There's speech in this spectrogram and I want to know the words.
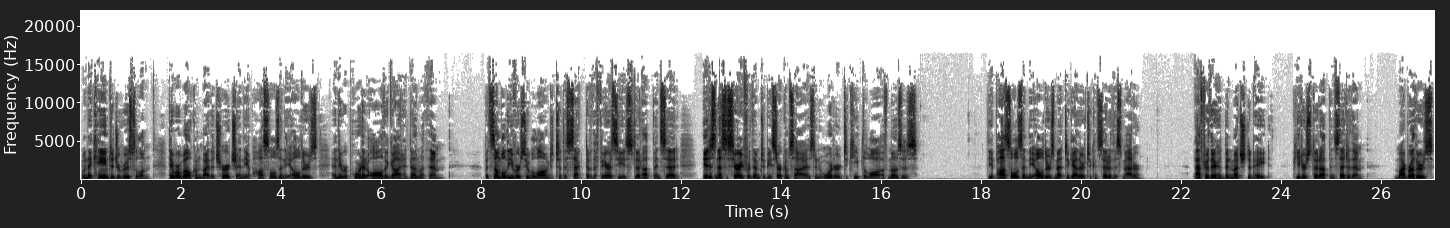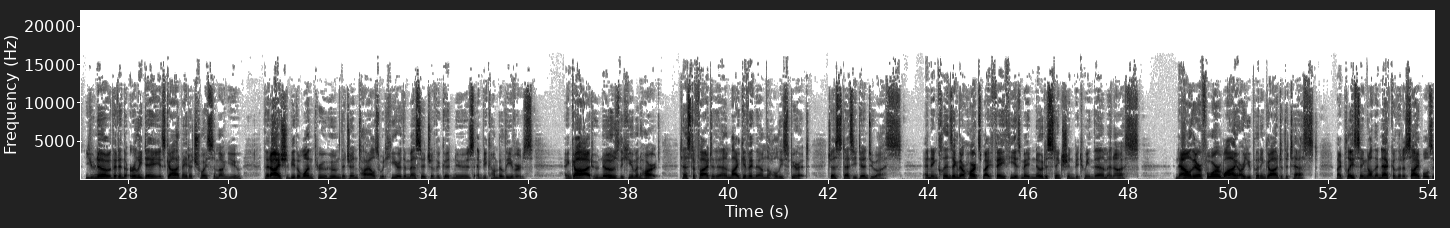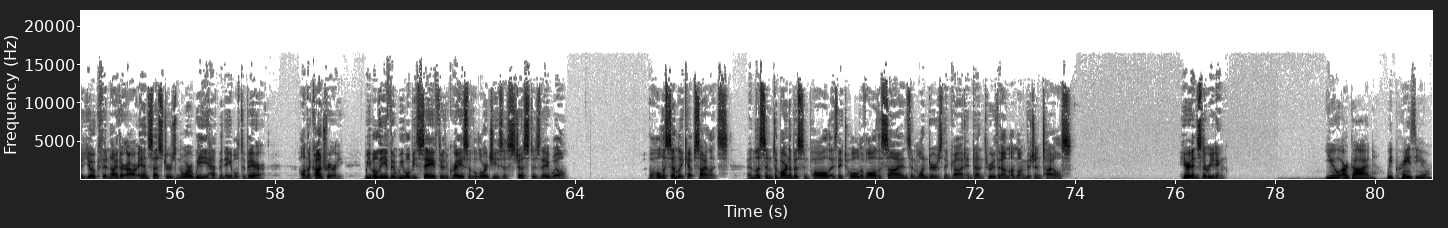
When they came to Jerusalem, they were welcomed by the church and the apostles and the elders, and they reported all that God had done with them. But some believers who belonged to the sect of the Pharisees stood up and said, It is necessary for them to be circumcised in order to keep the law of Moses. The apostles and the elders met together to consider this matter. After there had been much debate, Peter stood up and said to them, My brothers, you know that in the early days God made a choice among you, that I should be the one through whom the Gentiles would hear the message of the good news and become believers. And God, who knows the human heart, testified to them by giving them the Holy Spirit, just as he did to us. And in cleansing their hearts by faith, he has made no distinction between them and us. Now, therefore, why are you putting God to the test? By placing on the neck of the disciples a yoke that neither our ancestors nor we have been able to bear. On the contrary, we believe that we will be saved through the grace of the Lord Jesus just as they will. The whole assembly kept silence and listened to Barnabas and Paul as they told of all the signs and wonders that God had done through them among the Gentiles. Here ends the reading. You are God. We praise you.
